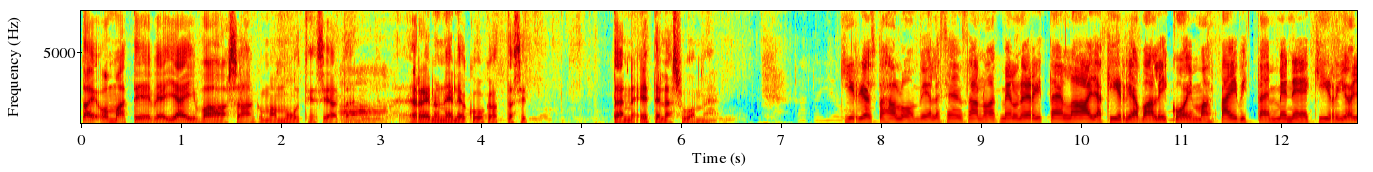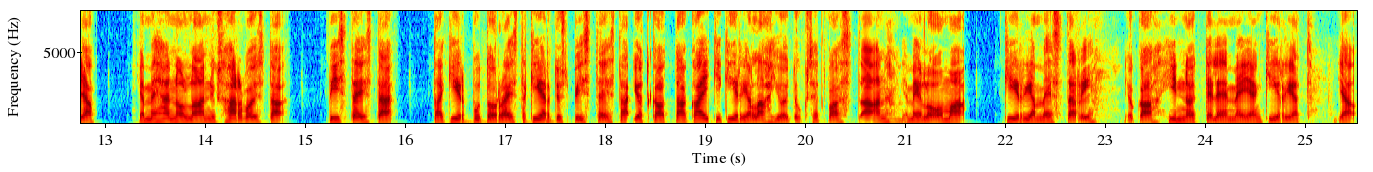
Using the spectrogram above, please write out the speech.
tai oma TV jäi Vaasaan, kun mä muutin sieltä Aa. reilu neljä kuukautta sitten tänne Etelä-Suomeen. Kirjoista haluan vielä sen sanoa, että meillä on erittäin laaja kirjavalikoima. Päivittäin menee kirjoja ja mehän ollaan yksi harvoista pisteistä tai kirpputoreista, kiertyspisteistä, jotka ottaa kaikki kirjalahjoitukset vastaan. Mm. Ja meillä on oma kirjamestari, joka hinnoittelee meidän kirjat ja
